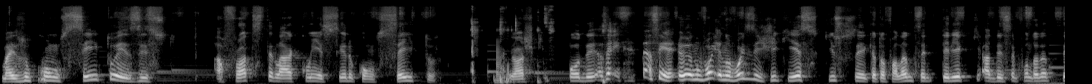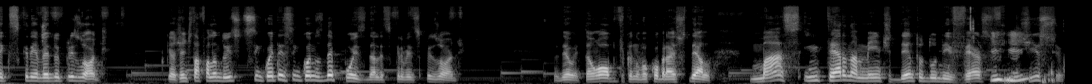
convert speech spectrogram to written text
Mas o conceito existe. A frota estelar conhecer o conceito, eu acho que poder. Assim, assim, eu, não vou, eu não vou exigir que, esse, que isso que eu tô falando, você teria que, a DC Fontana ter que escrever do episódio. Porque a gente tá falando isso de 55 anos depois dela escrever esse episódio. Entendeu? Então, óbvio que eu não vou cobrar isso dela. Mas, internamente, dentro do universo Uhum. fictício,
